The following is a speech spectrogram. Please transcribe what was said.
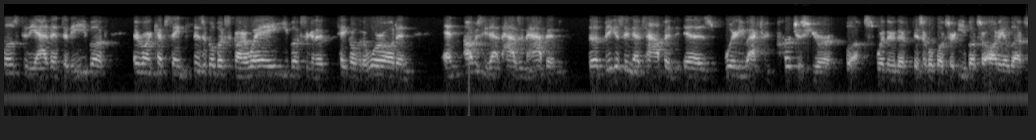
close to the advent of the ebook. Everyone kept saying physical books are going away, ebooks are going to take over the world, and and obviously that hasn't happened. The biggest thing that's happened is where you actually purchase your books, whether they're physical books or ebooks or audiobooks,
